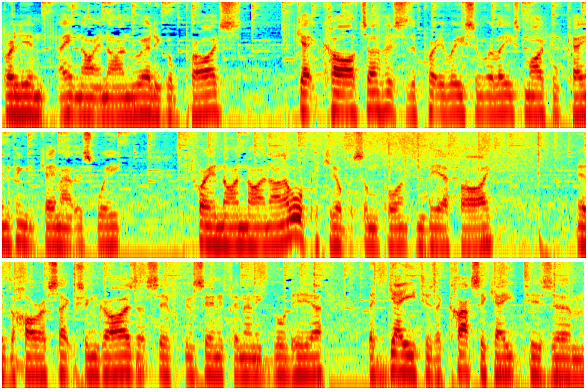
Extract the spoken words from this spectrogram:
brilliant, 8.99, really good price. Get Carter, this is a pretty recent release, Michael Caine, I think it came out this week. 29.99. I will pick it up at some point from BFI. Here's the horror section, guys. Let's see if we can see anything any good here. The Gate is a classic 80s um,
